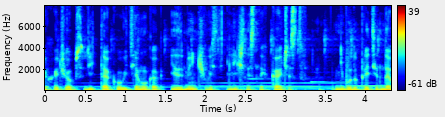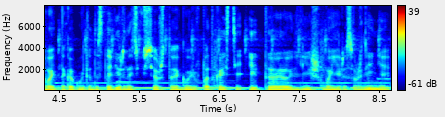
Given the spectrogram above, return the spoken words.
я хочу обсудить такую тему, как изменчивость личностных качеств. Не буду претендовать на какую-то достоверность, все, что я говорю в подкасте, это лишь мои рассуждения,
